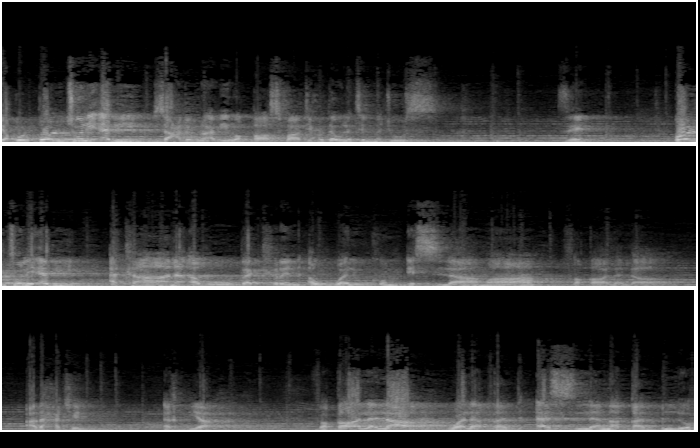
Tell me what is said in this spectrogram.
يقول قلت لأبي سعد بن أبي وقاص فاتح دولة المجوس. زين. قلت لأبي أكان أبو بكر أولكم إسلاما؟ فقال لا. هذا حكي الأغبياء. فقال لا ولقد أسلم قبله,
